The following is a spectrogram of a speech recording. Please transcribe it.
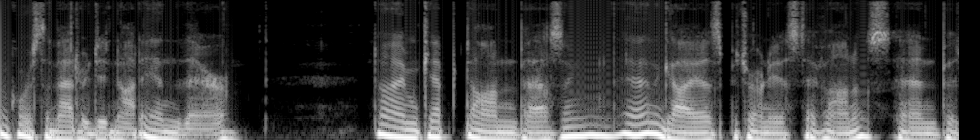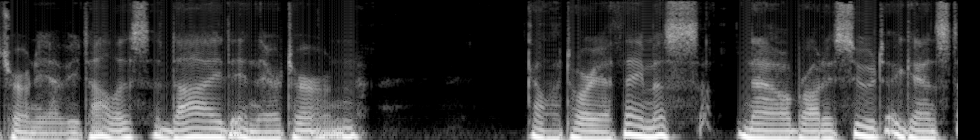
Of course, the matter did not end there. Time kept on passing, and Gaius Petronius Stephanus and Petronia Vitalis died in their turn. Calatoria Themis now brought a suit against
